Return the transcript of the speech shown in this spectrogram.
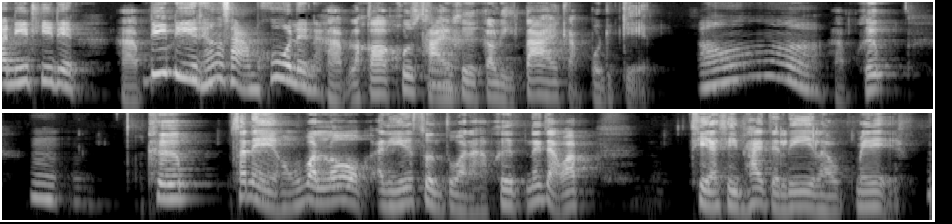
อันนี้ทีเด็ดครับดีดีๆทั้งสามคู่เลยนะครับ แล้วก็คู่สุดท้ายอืมคือเกาหลีใต้กับโปรตุเกสอ๋อครับคืออืมอืม คือเสน่ห์ของฟุตบอลโลก อันนี้ส่วนตัวนะครับ คือเนื่องจากว่าเชียร์ทีมชาติอิตาลีเราไม่ไ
